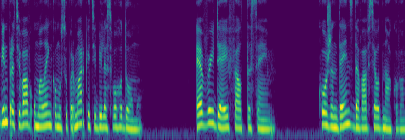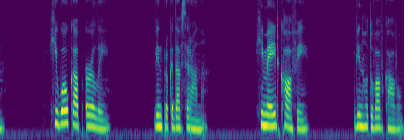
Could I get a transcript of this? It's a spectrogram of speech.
Він працював у маленькому супермаркеті біля свого дому. Every day felt the same. Кожен день здавався однаковим. He woke up early. Він прокидався рано. He made coffee. Він готував каву.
